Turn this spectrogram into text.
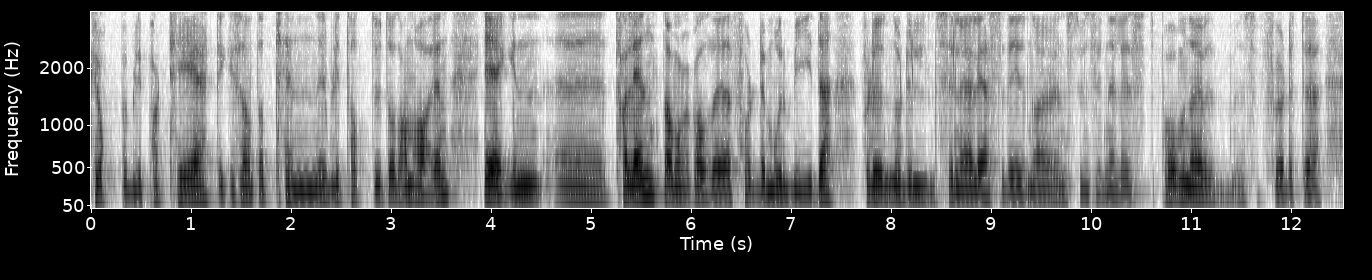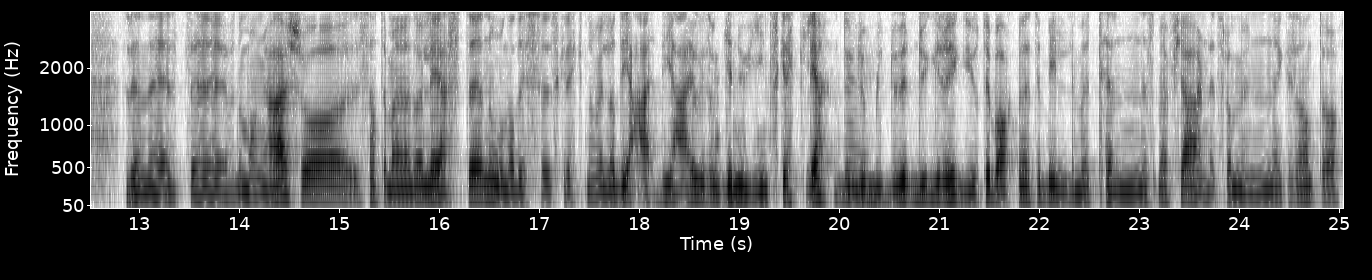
kropper blir partert, ikke sant? at tenner blir tatt ut. Og at han har en egen eh, talent, da man kan kalle det, for det morbide. For det, når du, selv når jeg leste det nå det en stund siden jeg leste på, men jeg, før dette denne, dette evenementet her, så satte jeg meg ned og leste noen av disse skrekknovellene. Og de er, de er jo liksom genuint skrekkelige. Du, du, du, du rygger jo tilbake med dette bildet med tennene som er fjernet fra munnen. ikke sant? Og,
